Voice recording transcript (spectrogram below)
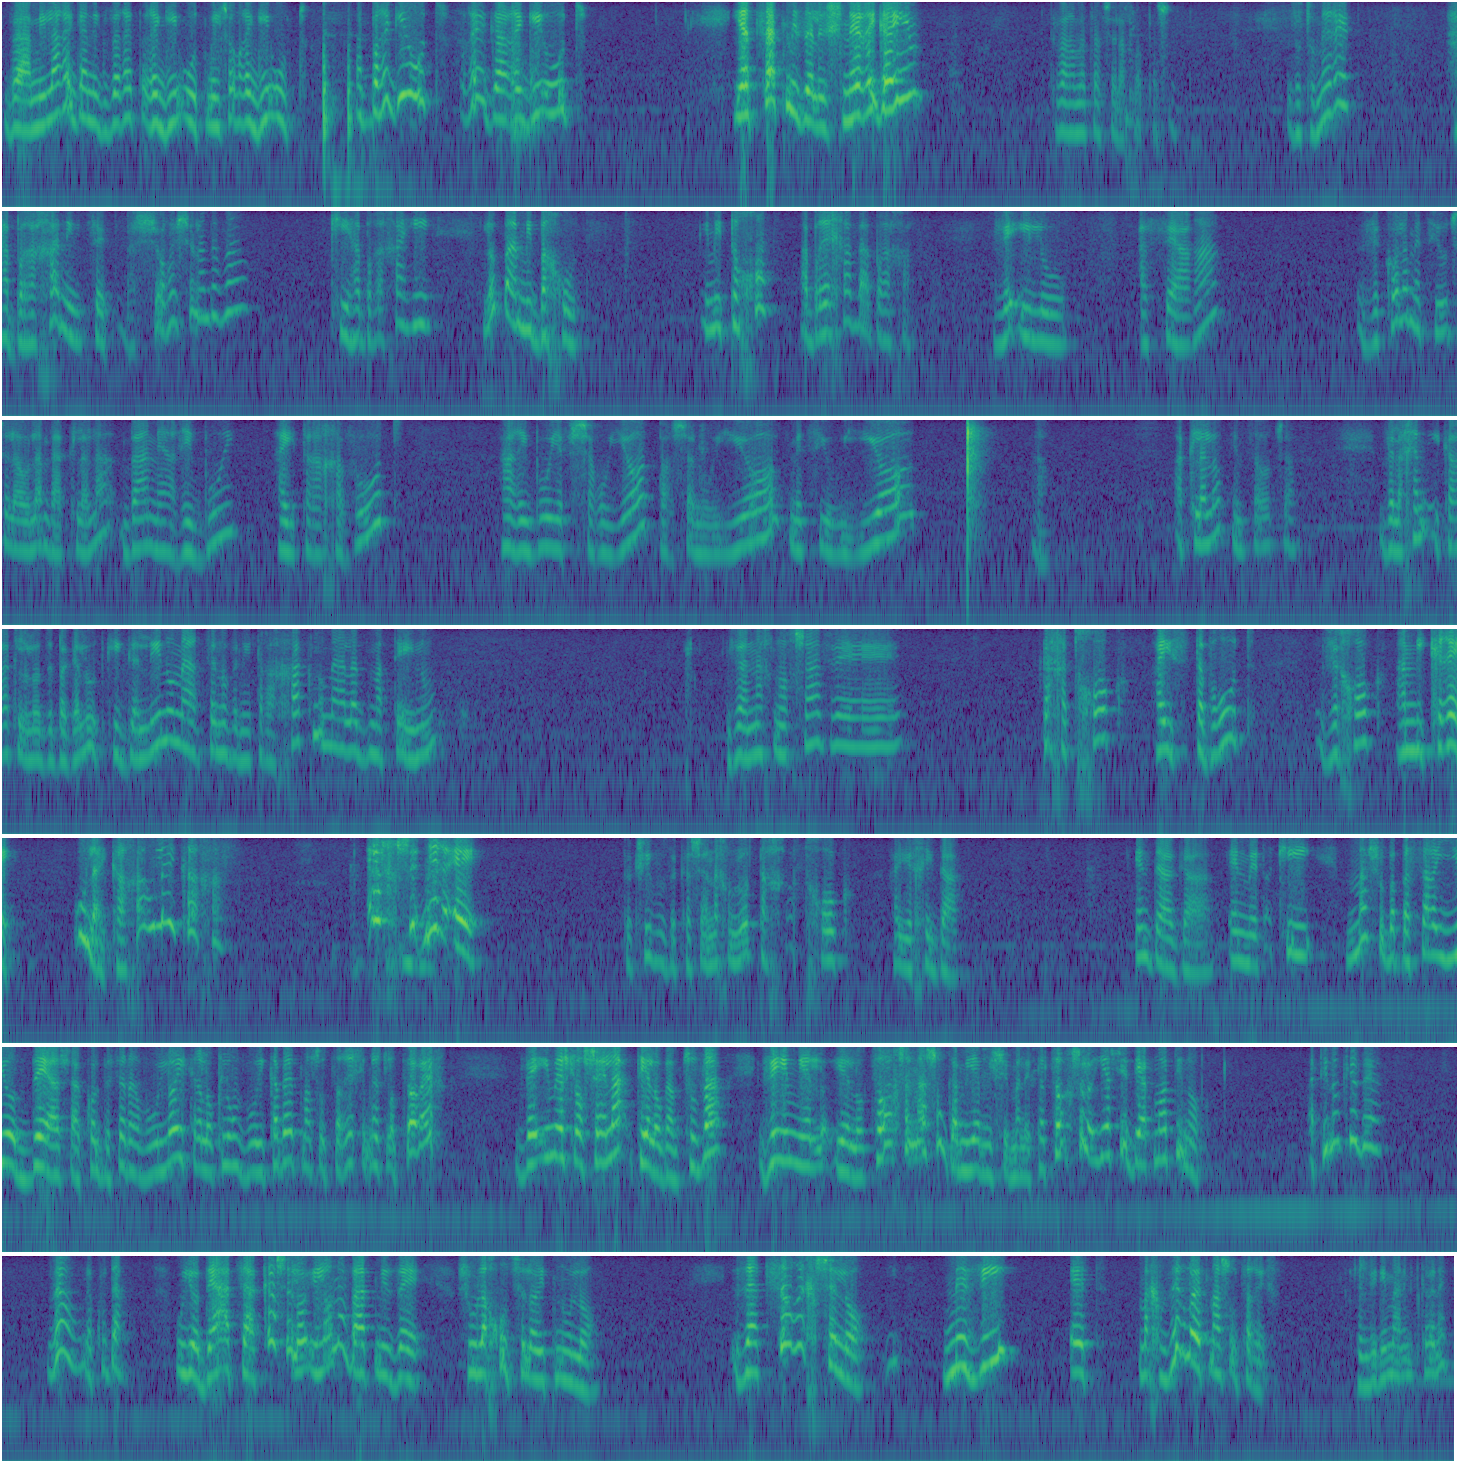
והמילה רגע נגזרת רגיעות, מלשון רגיעות. את ברגיעות, רגע, רגיעות. יצאת מזה לשני רגעים, כבר המצב שלך לא פשוט. זאת אומרת, הברכה נמצאת בשורש של הדבר, כי הברכה היא לא באה מבחוץ, היא מתוכו, הבריכה והברכה. ואילו הסערה וכל המציאות של העולם והקללה באה מהריבוי, ההתרחבות, הריבוי אפשרויות, פרשנויות, מציאויות. לא. הקללות נמצאות שם. ולכן עיקר הקללות זה בגלות, כי גלינו מארצנו ונתרחקנו מעל אדמתנו, ואנחנו עכשיו אה, תחת חוק ההסתברות וחוק המקרה. אולי ככה, אולי ככה. איך שנראה. תקשיבו, זה קשה. אנחנו לא תחת חוק היחידה. אין דאגה, אין מת... כי משהו בבשר יודע שהכל בסדר והוא לא יקרה לו כלום והוא יקבל את מה שהוא צריך אם יש לו צורך ואם יש לו שאלה, תהיה לו גם תשובה ואם יהיה לו, יהיה לו צורך של משהו, גם יהיה מי שימלא את הצורך שלו. יש ידיעה כמו התינוק. התינוק יודע. זהו, נקודה. הוא יודע, הצעקה שלו היא לא נובעת מזה שהוא לחוץ שלא ייתנו לו. זה הצורך שלו מביא את, מחזיר לו את מה שהוא צריך. אתם מבינים מה אני מתכוונת?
